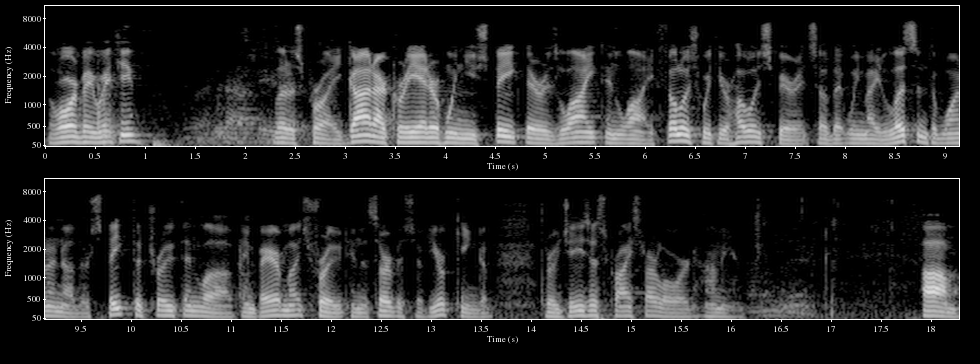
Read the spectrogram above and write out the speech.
The Lord be with you. Let us pray. God, our Creator, when you speak, there is light and life. Fill us with your Holy Spirit so that we may listen to one another, speak the truth in love, and bear much fruit in the service of your kingdom. Through Jesus Christ our Lord. Amen. Um,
